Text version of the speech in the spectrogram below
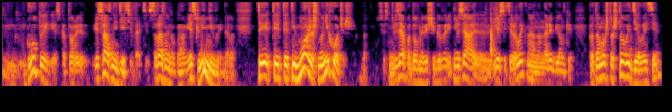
глупые, есть которые... Есть разные дети, да, с разными... Есть ленивые, да. Ты, ты, ты, ты можешь, но не хочешь. Да. То есть нельзя подобные вещи говорить. Нельзя э, ярлык на, на, на ребенке. Потому что что вы делаете?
